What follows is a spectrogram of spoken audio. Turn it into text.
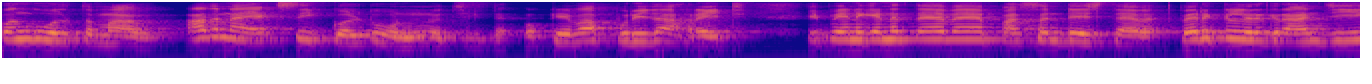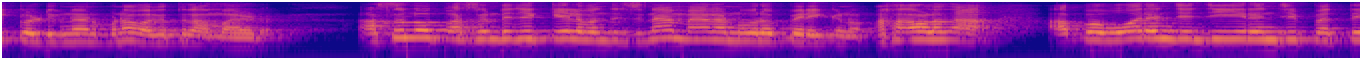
பங்கு உளுத்தமாகும்? அதை நான் எக்ஸ் ஈக்குவல் டு ஒன்று வச்சுக்கிட்டேன். ஓகேவா புரியுதா? ரைட் இப்போ எனக்கு என்ன தேவை? பர்சன்டேஜ் தேவை. பெருக்கில் இருக்கிற அஞ்சு ஈக்குவல் டுக்கு என்ன பண்ணால் வகுத்தில் மாறிடும் அசலோ பர்சன்டேஜ் கீழே வந்துச்சுன்னா மேலே நூறு பெருக்கணும். அவ்வளோதான் அப்போ ஓரஞ்சு அஞ்சு ஈரஞ்சு பத்து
